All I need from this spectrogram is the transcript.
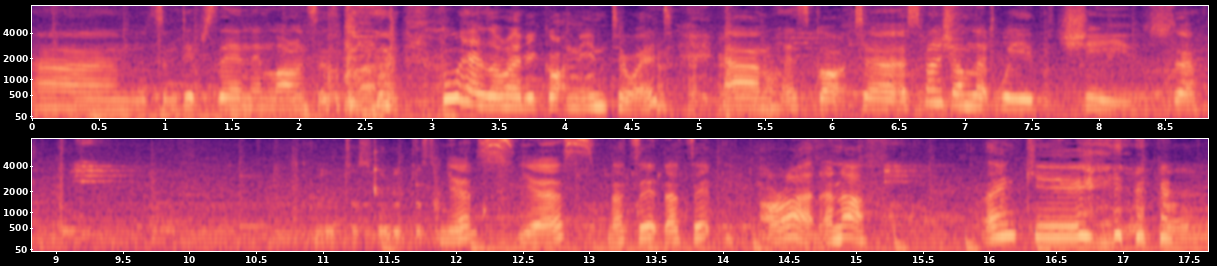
um, with some dips there. And then Lawrence has got, who has already gotten into it, um, has got uh, a Spanish omelette with cheese. Just hold it just Yes, yes, that's it, that's it. All right, enough. Thank you. case? Um,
